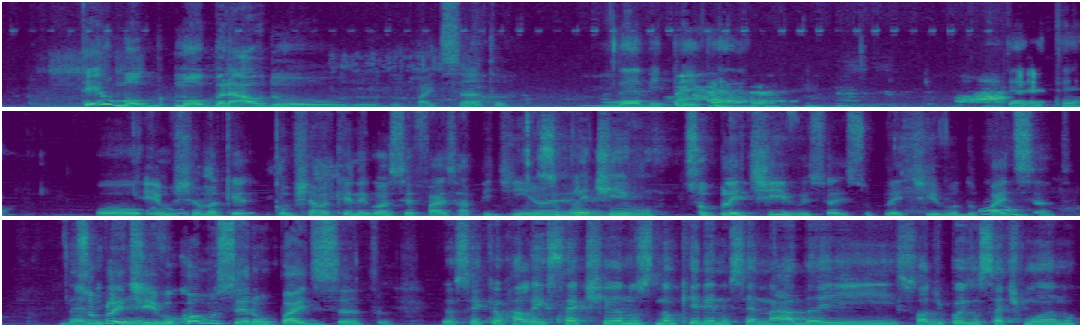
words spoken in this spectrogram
é. Tem o Mo Mobral do, do, do, Pai de Santo? Deve ter, cara. Deve ter. Ou como, Eu... chama aquele, como chama aquele negócio que você faz rapidinho? Supletivo. É... Supletivo, isso aí. Supletivo do Pai de Santo. Supletivo, ter. como ser um pai de santo? Eu sei que eu ralei sete anos não querendo ser nada e só depois do sétimo ano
